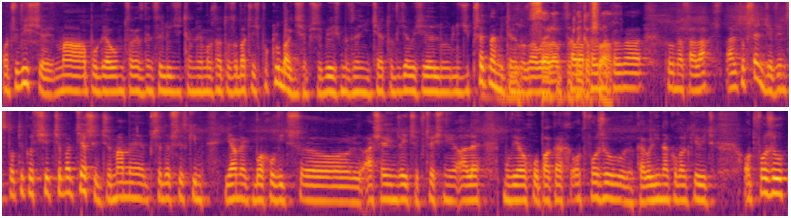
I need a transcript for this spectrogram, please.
Oczywiście ma apogeum, coraz więcej ludzi trenuje, można to zobaczyć po klubach. Dzisiaj przecież byliśmy w Zenicie, to widziałeś ile lu- ludzi przed nami trenowało, sala jak cała pełna, szwach. pełna, pełna sala, ale to wszędzie, więc to tylko się trzeba cieszyć, że mamy przede wszystkim Janek Błachowicz, e, Asia Jędrzejczyk wcześniej, ale mówię o chłopakach, otworzył, Karolina Kowalkiewicz, otworzył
